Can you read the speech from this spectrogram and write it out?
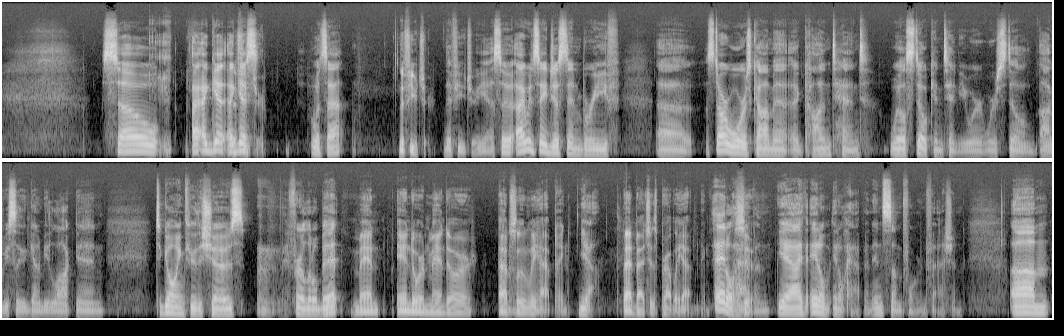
So, I, I get. I the guess future. what's that? The future. The future, yeah. So I would say, just in brief, uh, Star Wars comment uh, content will still continue. We're we're still obviously going to be locked in to going through the shows for a little bit. Man, Andor and Mando are absolutely happening. Yeah, Bad Batch is probably happening. it'll Soon. happen. Yeah, I, it'll it'll happen in some form and fashion. Um,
